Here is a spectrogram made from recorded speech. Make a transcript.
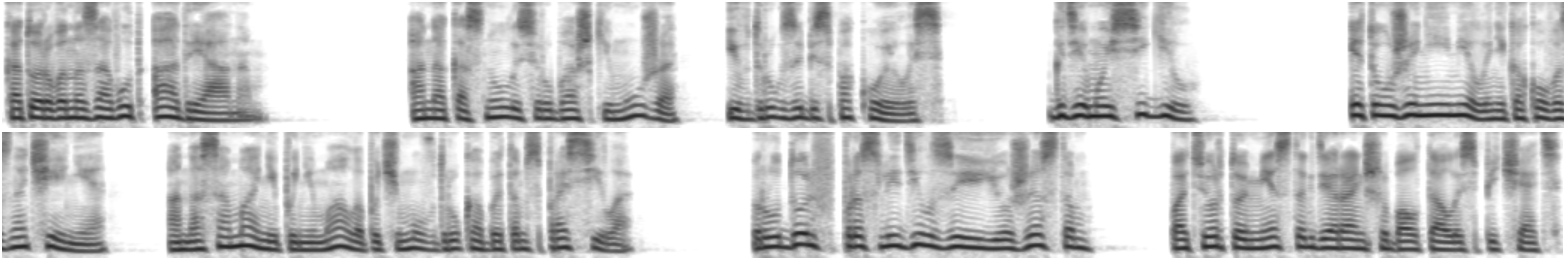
которого назовут Адрианом. Она коснулась рубашки мужа и вдруг забеспокоилась. «Где мой сигил?» Это уже не имело никакого значения. Она сама не понимала, почему вдруг об этом спросила. Рудольф проследил за ее жестом, потер то место, где раньше болталась печать.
